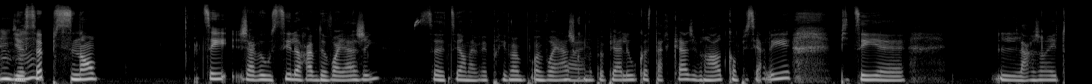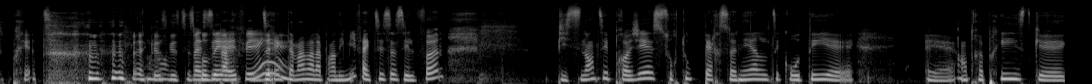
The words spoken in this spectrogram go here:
il y a Mhm. ça. Puis sinon, tu sais, j'avais aussi le rêve de voyager. Ça, tu sais, on avait prévu un, un voyage Ouais. qu'on n'a pas pu aller au Costa Rica. J'ai vraiment hâte qu'on puisse y aller. Puis, tu sais, euh, l'argent est toute prête. Fait que Oh, c'est ben, supposé c'est être parfait. directement avant la pandémie. Fait que, tu sais, ça, c'est le fun. Puis sinon, tu sais, projet surtout personnel, tu sais, côté euh, euh, entreprise que,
